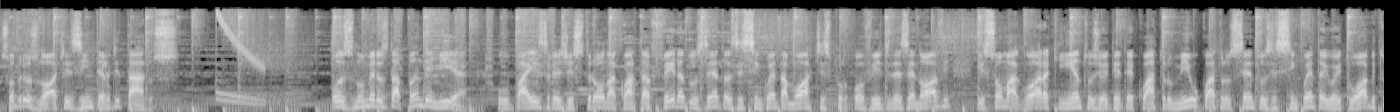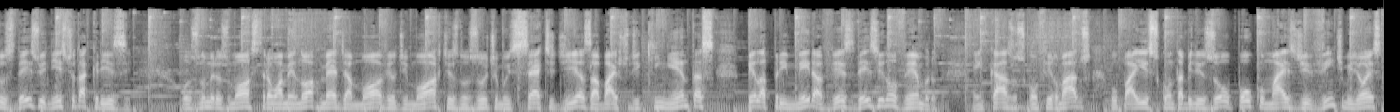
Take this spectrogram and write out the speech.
sobre os lotes interditados. Os números da pandemia. O país registrou na quarta-feira 250 mortes por Covid-19 e soma agora 584.458 óbitos desde o início da crise. Os números mostram a menor média móvel de mortes nos últimos sete dias, abaixo de 500, pela primeira vez desde novembro. Em casos confirmados, o país contabilizou pouco mais de 20 milhões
